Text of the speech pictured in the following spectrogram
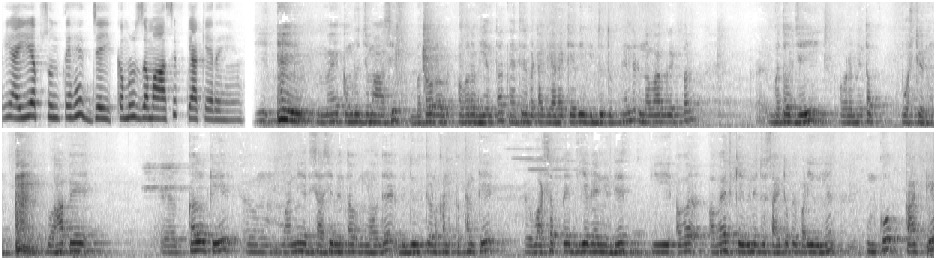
वही आइए, अब सुनते हैं जय कमरुज जमा आसिफ क्या कह रहे हैं? मैं कमरुज जमा आसिफ, बतौर अवर अभियंता, तैंतीस बटा ग्यारह के भी विद्युत उपकेंद्र, नवाब गेट पर, बतौर जेई और अभियंता पोस्टेड हूँ। वहाँ पे कल के माननीय अधिशासी अभियंता महोदय विद्युत वितरण खंड प्रथम के व्हाट्सएप पे दिए गए निर्देश कि अगर अवैध केबिनेट जो साइटों पे पड़ी हुई हैं, उनको काट के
